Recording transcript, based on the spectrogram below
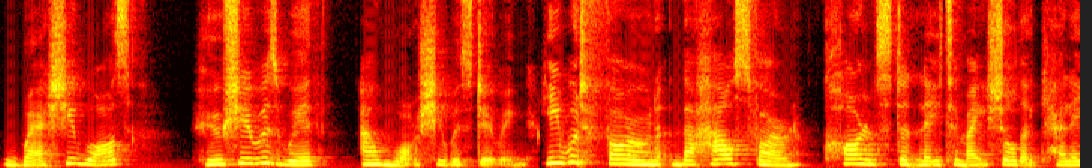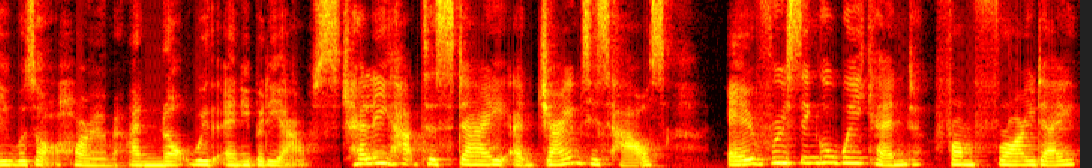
where she was, who she was with, and what she was doing. He would phone the house phone constantly to make sure that Kelly was at home and not with anybody else. Kelly had to stay at James's house every single weekend from Friday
